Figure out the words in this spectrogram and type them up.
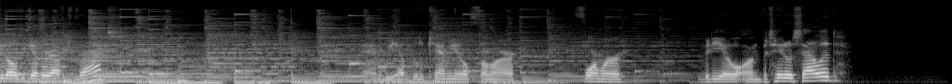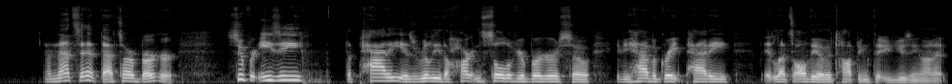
It all together after that. And we have a little cameo from our former video on potato salad. And that's it. That's our burger. Super easy. The patty is really the heart and soul of your burger, so if you have a great patty, it lets all the other toppings that you're using on it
